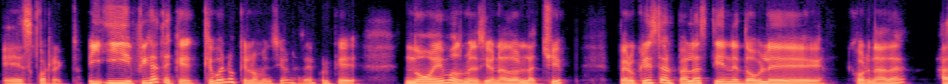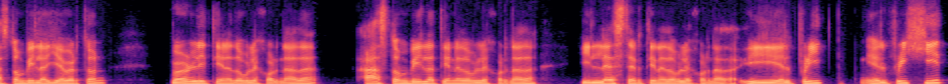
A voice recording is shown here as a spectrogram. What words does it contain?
Es correcto. Y, fíjate que qué bueno que lo mencionas, ¿eh? porque no hemos mencionado la chip, pero Crystal Palace tiene doble jornada, Aston Villa y Everton, Burnley tiene doble jornada, Aston Villa tiene doble jornada y Leicester tiene doble jornada. Y el free, el free hit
